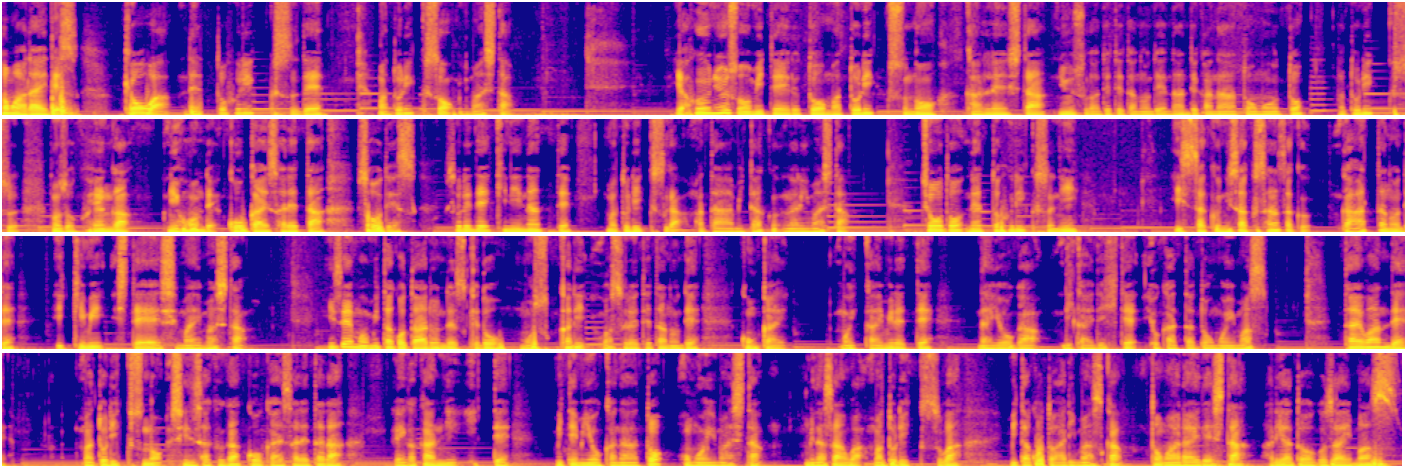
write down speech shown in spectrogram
ともあらいです。今日はネットフリックスでマトリックスを見ました。ヤフーニュースを見ているとマトリックスの関連したニュースが出てたのでなんでかなと思うとマトリックスの続編が日本で公開されたそうです。それで気になってマトリックスがまた見たくなりました。ちょうどネットフリックスに1作2作3作があったので一気見してしまいました。以前も見たことあるんですけど、もうすっかり忘れてたので、今回もう一回見れて内容が理解できてよかったと思います。台湾でマトリックスの新作が公開されたら映画館に行って見てみようかなと思いました。皆さんはマトリックスは見たことありますか？ともあらいでした。ありがとうございます。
